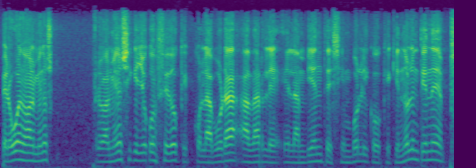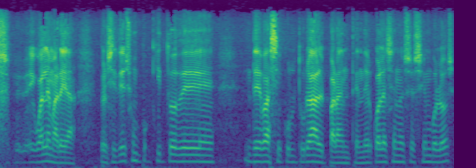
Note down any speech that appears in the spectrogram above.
pero bueno, al menos pero al menos sí que yo concedo que colabora a darle el ambiente simbólico, que quien no lo entiende igual le marea, pero si tienes un poquito de, base cultural para entender cuáles son esos símbolos,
